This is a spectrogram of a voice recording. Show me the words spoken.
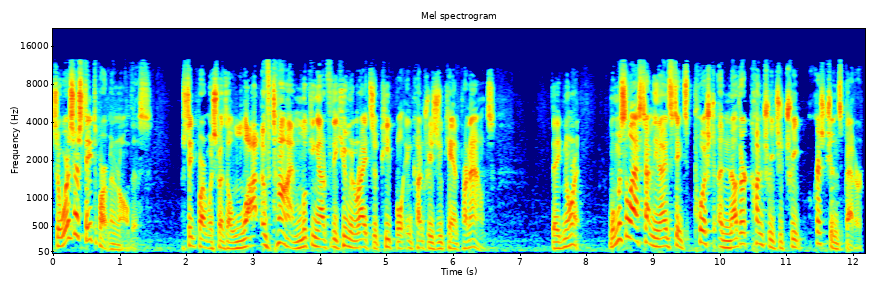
So where's our State Department in all this? State Department which spends a lot of time looking out for the human rights of people in countries you can't pronounce. They ignore it. When was the last time the United States pushed another country to treat Christians better?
